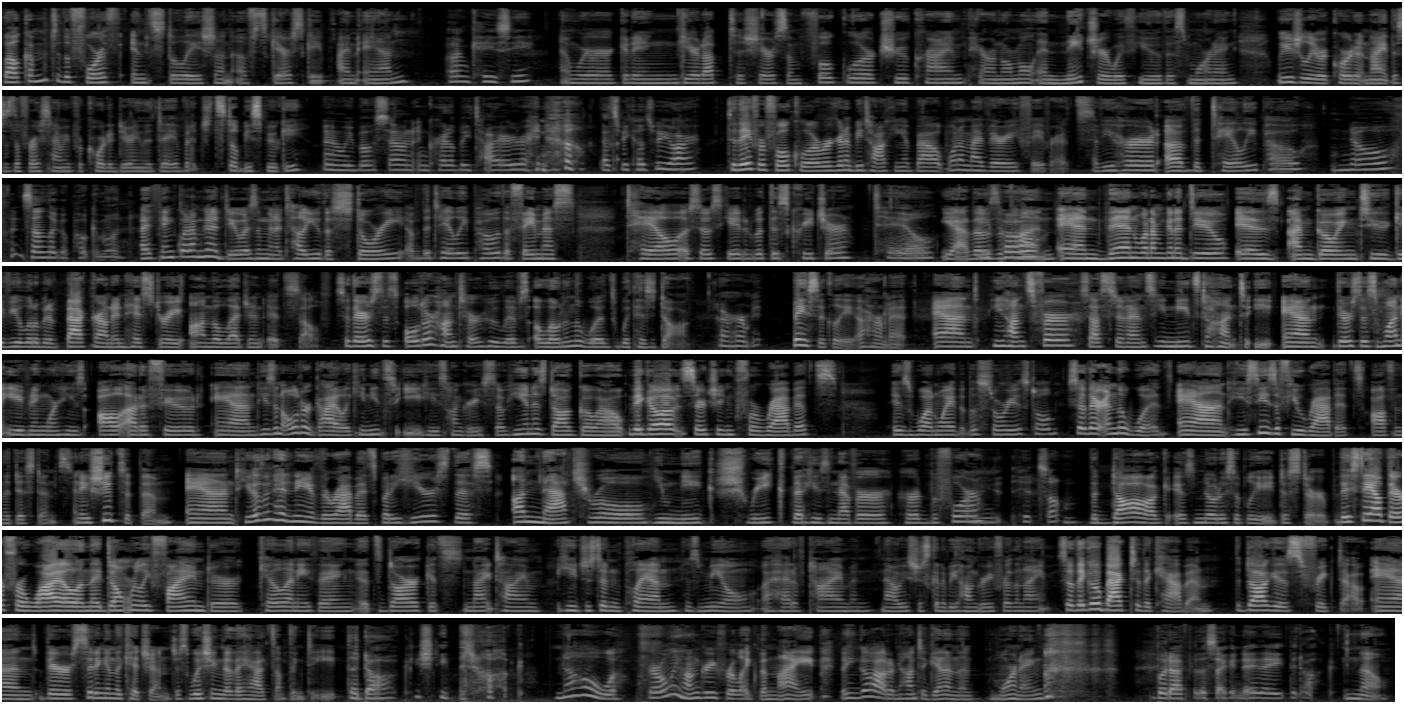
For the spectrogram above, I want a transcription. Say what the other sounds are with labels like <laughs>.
Welcome to the fourth installation of Scarescape. I'm Ann, I'm KC. and we're getting geared up to share some folklore, true crime, paranormal, and nature with you this morning. We usually record at night. This is the first time we've recorded during the day, but it should still be spooky. And we both sound incredibly tired <laughs> right now. That's because we are. Today, for folklore, we're going to be talking about one of my very favorites. Have you heard of the Tailypo? No, <laughs> it sounds like a Pokemon. I think what I'm going to do is I'm going to tell you the story of the Tailypo, the famous tale associated with this creature. Tail. Yeah, that was a pun. And then what I'm going to do is I'm going to give you a little bit of background and history on the legend itself. So there's this older hunter who lives alone in the woods with his dog. A hermit. Basically, a hermit. And he hunts for sustenance. He needs to hunt to eat. And there's this one evening where he's all out of food and he's an older guy. Like, he needs to eat. He's hungry. So he and his dog go out. They go out searching for rabbits is one way that the story is told. So they're in the woods and he sees a few rabbits off in the distance and he shoots at them. And he doesn't hit any of the rabbits, but he hears this unnatural, unique shriek that he's never heard before. Hit something. The dog is noticeably disturbed. They stay out there for a while and they don't really find or kill anything. It's dark, it's nighttime. He just didn't plan his meal ahead of time and now he's just going to be hungry for the night. So they go back to the cabin. The dog is freaked out and they're sitting in the kitchen just wishing that they had something to eat. The dog. You should eat the dog. No, they're only hungry for like the night. They can go out and hunt again in the morning. <laughs> But after the second day, they eat the dog. no.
